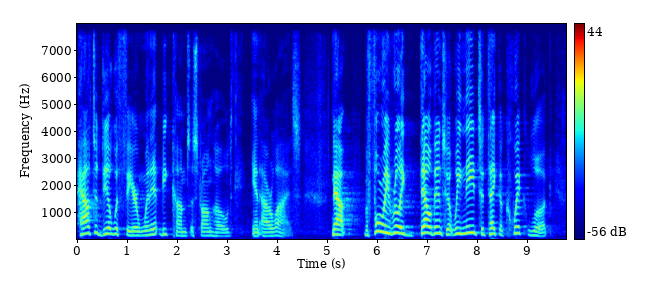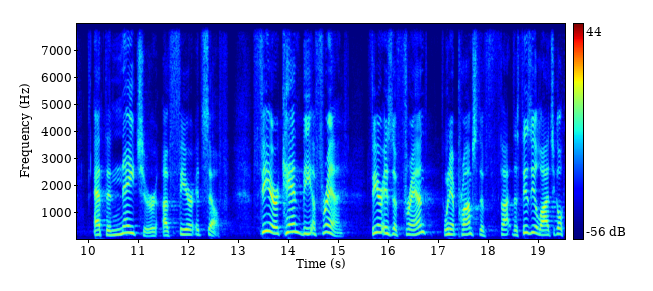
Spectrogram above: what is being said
how to deal with fear when it becomes a stronghold in our lives. Now, before we really delve into it, we need to take a quick look at the nature of fear itself. Fear can be a friend. Fear is a friend when it prompts the, the physiological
